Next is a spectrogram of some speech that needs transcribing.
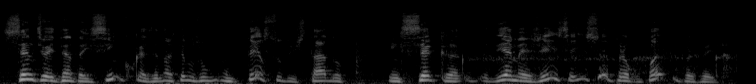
185, quer dizer, nós temos um, um terço do estado em seca de emergência. Isso é preocupante, prefeito?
